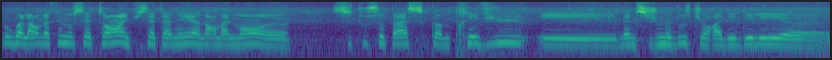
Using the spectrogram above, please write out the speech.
Donc voilà, on a fait nos 7 ans et puis cette année, euh, normalement, euh, si tout se passe comme prévu et même si je me doute qu'il y aura des délais euh,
